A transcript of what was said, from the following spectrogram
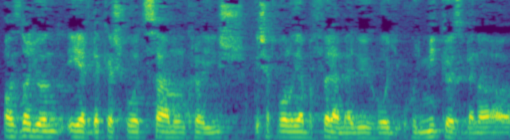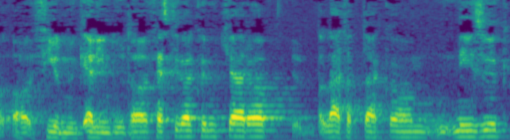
Az nagyon érdekes volt számunkra is, és hát valójában felemelő, hogy, hogy miközben a, a filmünk elindult a fesztivál körútjára, láthatták a nézők,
